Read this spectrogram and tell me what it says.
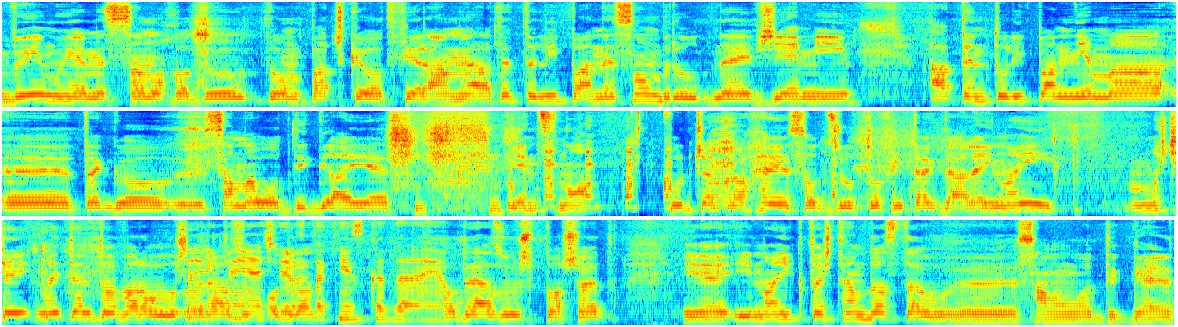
Wyjmujemy z samochodu, tą paczkę otwieramy, a te tulipany są brudne w ziemi, a ten tulipan nie ma e, tego, sama łodyga jest, więc no, kurczę, trochę jest odrzutów i tak dalej. No i musieli, no i ten towar od, od razu, od razu, tak od razu już poszedł I, i no i ktoś tam dostał y, samą łodygę,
